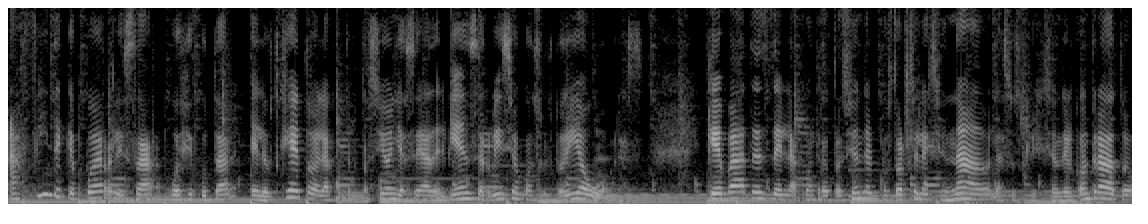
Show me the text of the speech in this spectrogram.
a fin de que pueda realizar o ejecutar el objeto de la contratación, ya sea del bien, servicio, consultoría u obras que va desde la contratación del postor seleccionado, la suscripción del contrato.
